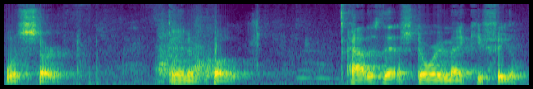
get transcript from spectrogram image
was served. End of quote. How does that story make you feel?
